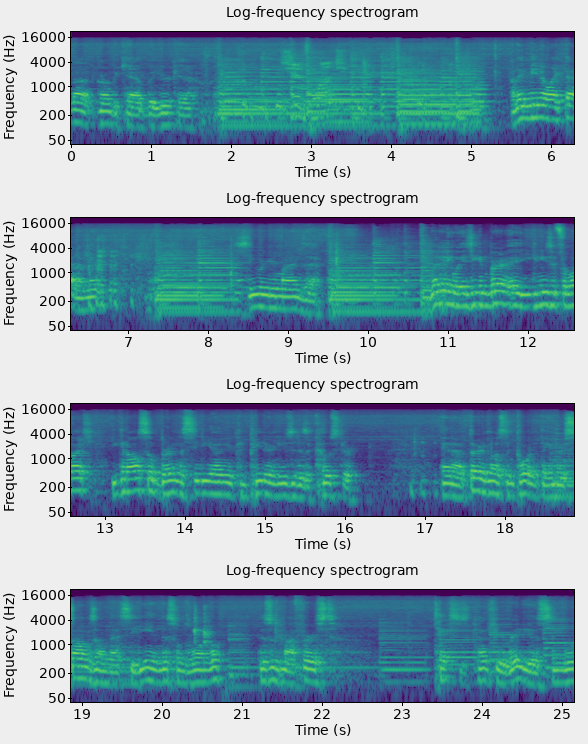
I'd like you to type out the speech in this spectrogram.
Not Grumpy Cat, but your cat. Shin's lunch. I didn't mean it like that. I meant see where your mind's at. But anyways, you can burn. uh, You can use it for lunch. You can also burn the CD on your computer and use it as a coaster. And a third most important thing, there's songs on that CD, and this one's one of them. This was my first Texas country radio single.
